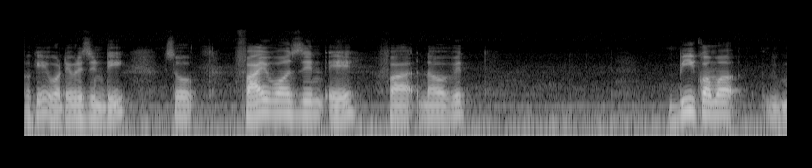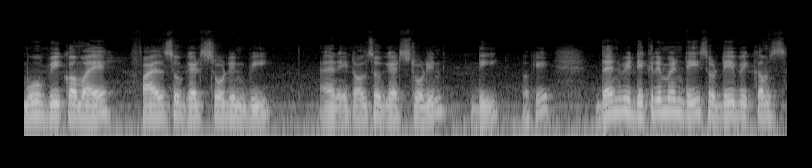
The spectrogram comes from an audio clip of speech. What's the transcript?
okay? Whatever is in D. So 5 was in A now with b comma move b comma a file so gets stored in b and it also gets stored in d okay? Then we decrement d so d becomes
